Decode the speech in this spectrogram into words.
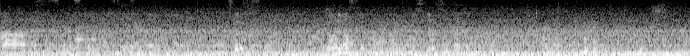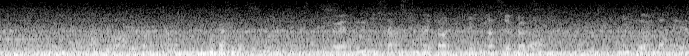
ああストレスですかありますよ。ねストレスが。大変休みにしたらしんどいかって聞いてた中華が人数多かったです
